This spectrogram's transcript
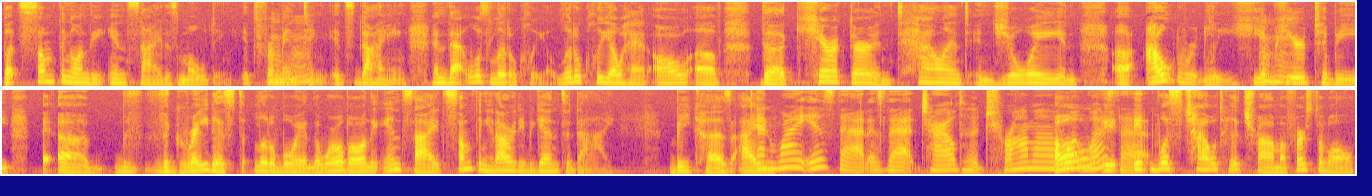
but something on the inside is molding. It's fermenting. It's dying. And that was little cleo. Little cleo had all of the character and talent and joy and uh, outwardly he appeared to be uh, the greatest little boy in the world, but on the inside, something had already begun to die because I. and why is that? Is that childhood trauma? Oh, what was it, that? it was childhood trauma. First of all,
